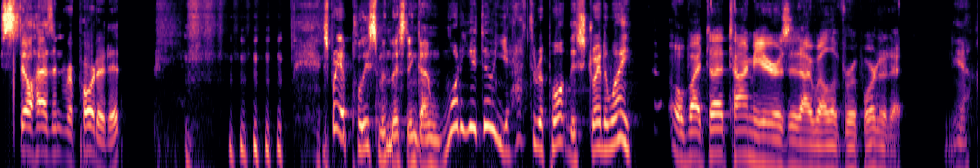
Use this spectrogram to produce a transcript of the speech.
Still hasn't reported it. It's probably a policeman listening, going, "What are you doing? You have to report this straight away." Oh, by the time he hears it, I will have reported it. Yeah.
